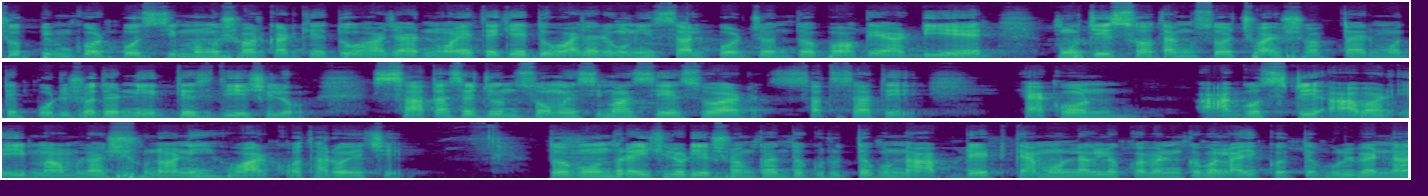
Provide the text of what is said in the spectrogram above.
সুপ্রিম কোর্ট পশ্চিমবঙ্গ সরকারকে দু হাজার নয় থেকে দু হাজার উনিশ সাল পর্যন্ত বকেয়া ডিএর পঁচিশ শতাংশ ছয় সপ্তাহের মধ্যে পরিশোধের নির্দেশ দিয়েছিল। সাতাশে জুন সময়সীমা শেষ হওয়ার সাথে সাথে এখন আগস্টে আবার এই মামলার শুনানি হওয়ার কথা রয়েছে। তো বন্ধুরা, এই ছিল রিও সংক্রান্ত গুরুত্বপূর্ণ আপডেট। কেমন লাগল কমেন্ট করে লাইক করতে ভুলবেন না।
